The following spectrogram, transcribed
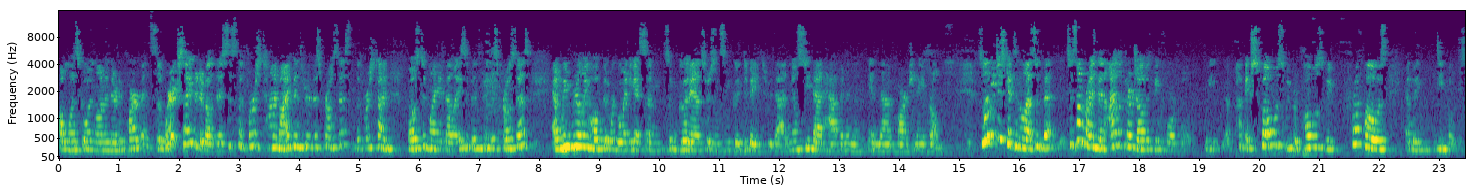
on what's going on in their department. So we're excited about this. This is the first time I've been through this process, the first time most of my MLAs have been through this process. And we really hope that we're going to get some, some good answers and some good debate through that. And you'll see that happen in, the, in the March and April. So let me just get to the last. So that, to summarize then, I look at our job as being fourfold. We expose, we propose, we propose, and we depose.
